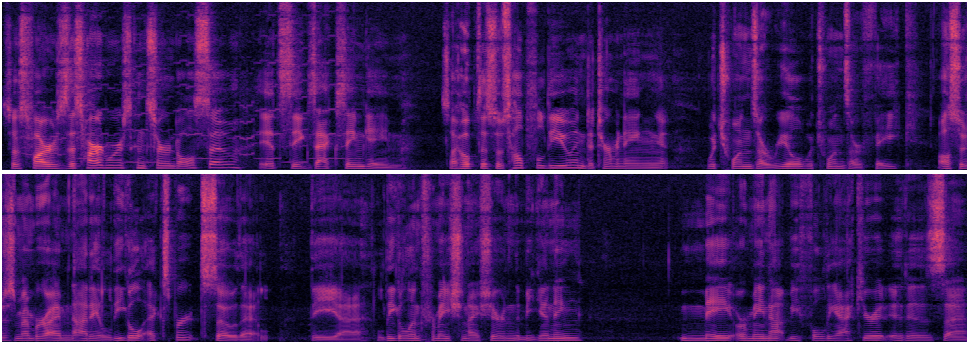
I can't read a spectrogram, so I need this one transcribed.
So as far as this hardware is concerned also, it's the exact same game. So I hope this was helpful to you in determining which ones are real, which ones are fake. Also, just remember I am not a legal expert, so that the uh, legal information I shared in the beginning may or may not be fully accurate. It is uh,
